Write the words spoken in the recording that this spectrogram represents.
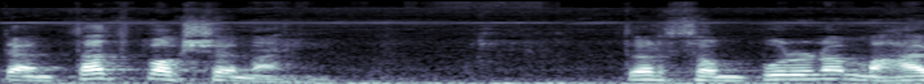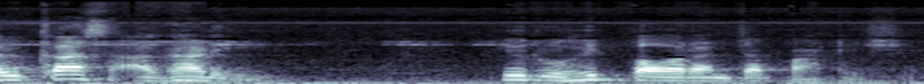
त्यांचाच पक्ष नाही तर संपूर्ण महाविकास आघाडी ही रोहित पवारांच्या पाठीशी आहे.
